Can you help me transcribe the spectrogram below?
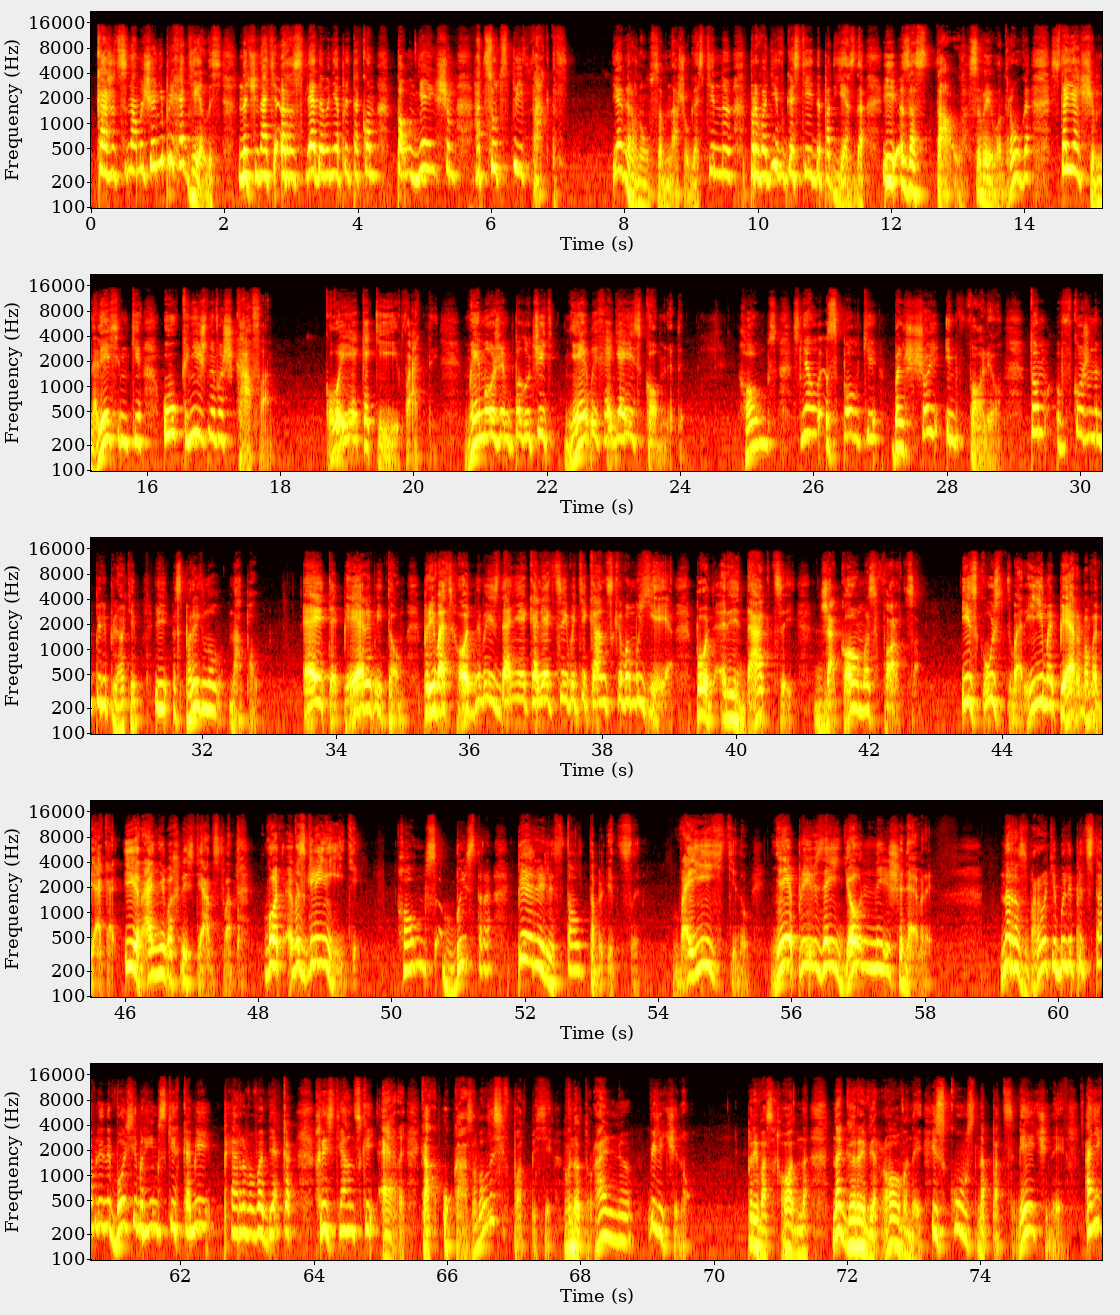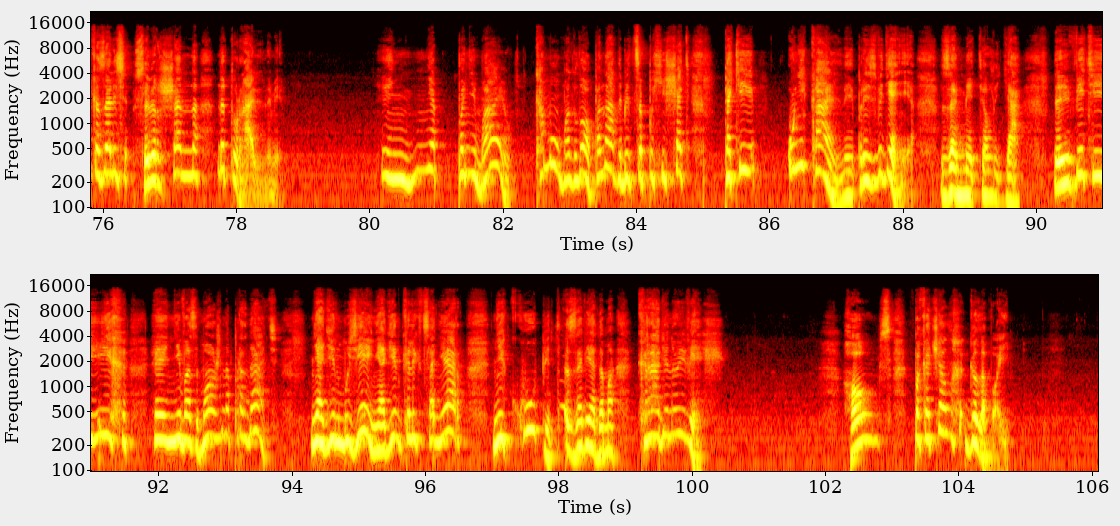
кажется, нам еще не приходилось начинать расследование при таком полнейшем отсутствии фактов. Я вернулся в нашу гостиную, проводив гостей до подъезда, и застал своего друга, стоящим на лесенке у книжного шкафа. Кое-какие факты мы можем получить, не выходя из комнаты. Холмс снял с полки большой инфолио, том в кожаном переплете, и спрыгнул на пол. Это первый том превосходного издания коллекции Ватиканского музея под редакцией Джакомо Сфорцо. Искусство Рима первого века и раннего христианства. Вот взгляните. Холмс быстро перелистал таблицы. Воистину непревзойденные шедевры. На развороте были представлены восемь римских камей первого века христианской эры, как указывалось в подписи, в натуральную величину. Превосходно награвированные, искусно подсвеченные, они казались совершенно натуральными. И не понимаю, кому могло понадобиться похищать такие уникальные произведения, — заметил я. Ведь их невозможно продать. Ни один музей, ни один коллекционер не купит заведомо краденую вещь. Холмс покачал головой.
